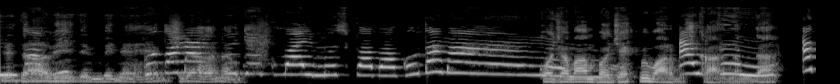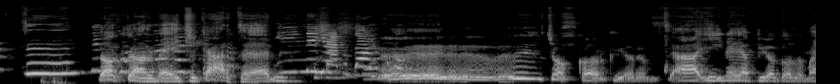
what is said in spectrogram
tedavi edin beni hemşire hanım. böcek varmış baba kocaman. Kocaman böcek mi varmış karnımda? Doktor bey çıkartın. Ne yaptım? Iıı, Çok korkuyorum. Aa, iğne yapıyor koluma.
